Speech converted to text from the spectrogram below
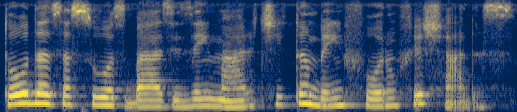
todas as suas bases em Marte também foram fechadas.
